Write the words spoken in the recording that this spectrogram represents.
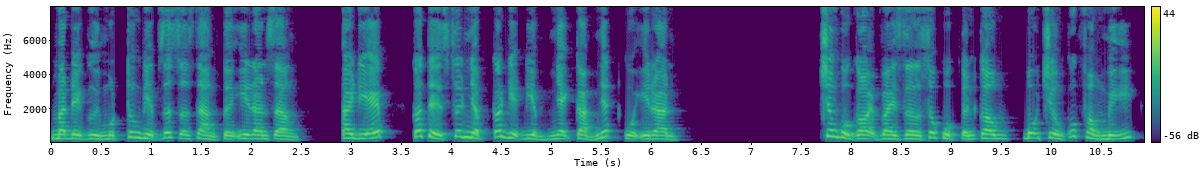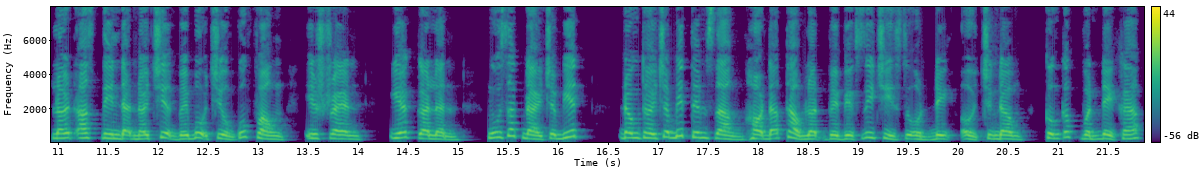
mà để gửi một thông điệp rất rõ ràng tới Iran rằng IDF có thể xâm nhập các địa điểm nhạy cảm nhất của Iran. Trong cuộc gọi vài giờ sau cuộc tấn công, Bộ trưởng Quốc phòng Mỹ Lloyd Austin đã nói chuyện với Bộ trưởng Quốc phòng Israel Yoav Galan, ngũ giác đài cho biết, đồng thời cho biết thêm rằng họ đã thảo luận về việc duy trì sự ổn định ở Trung Đông cùng các vấn đề khác.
